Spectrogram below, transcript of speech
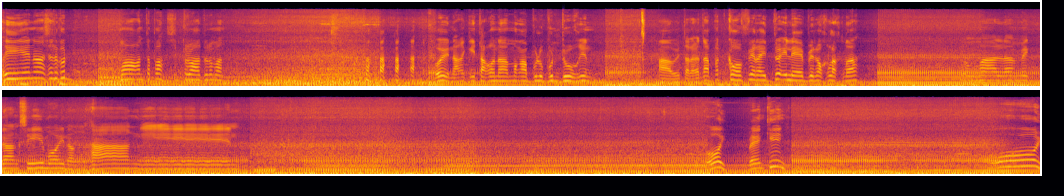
Ingay na sa likod. Makakanta pa, sigurado naman. Uy, nakikita ko na mga bulubundukin. Ah, wait talaga. Dapat coffee ride to 11 o'clock na. Malamig ng simoy ng hangin. Uy, banking. Uy.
